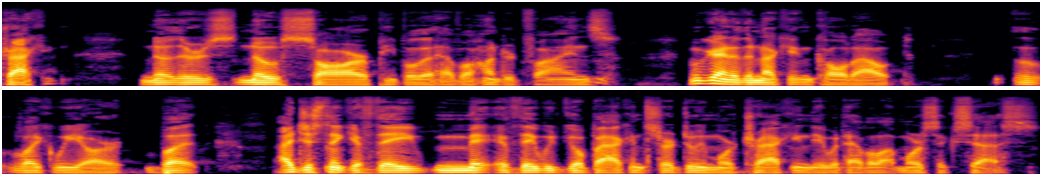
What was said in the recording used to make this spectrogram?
Tracking. No, there's no SAR people that have 100 fines. Well, granted, they're not getting called out uh, like we are, but I just think if they if they would go back and start doing more tracking, they would have a lot more success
